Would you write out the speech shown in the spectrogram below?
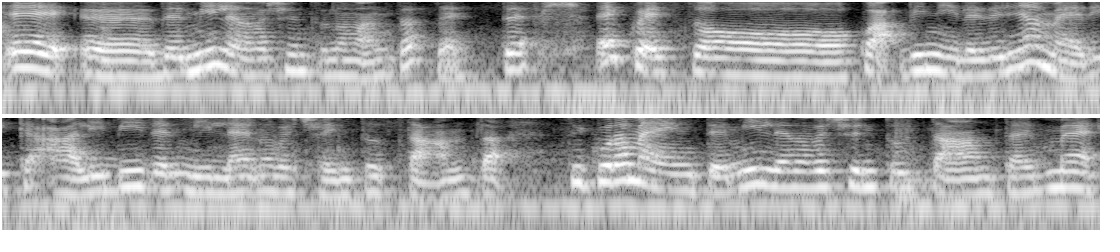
e, eh, del 1997 e questo qua, vinile degli America, Alibi del 1980. Sicuramente 1980 in me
